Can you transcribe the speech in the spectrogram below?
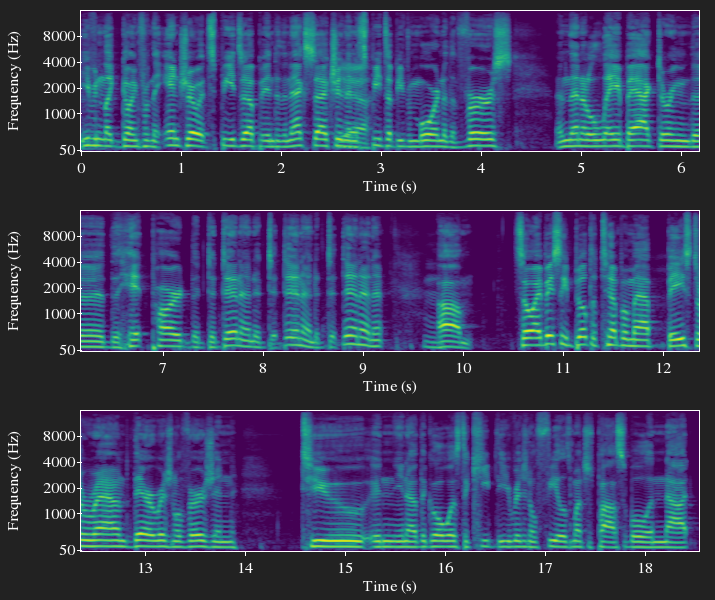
Even like going from the intro, it speeds up into the next section, then it speeds up even more into the verse, and then it'll lay back during the the hit part. The um, so I basically built a tempo map based around their original version. To and you know the goal was to keep the original feel as much as possible and not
